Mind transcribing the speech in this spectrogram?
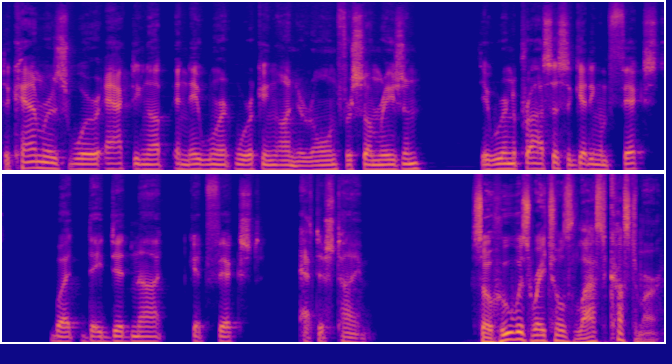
The cameras were acting up and they weren't working on their own for some reason. They were in the process of getting them fixed, but they did not get fixed at this time. So, who was Rachel's last customer,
